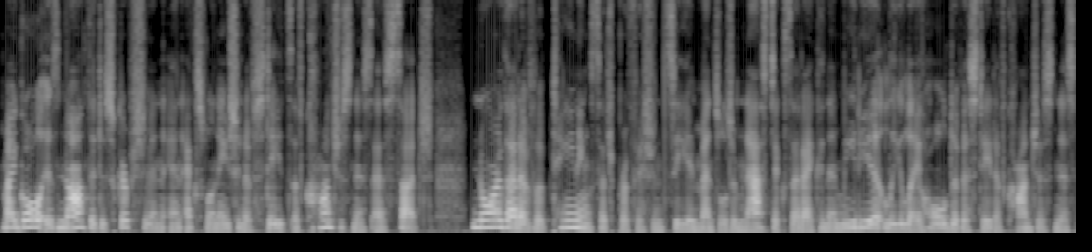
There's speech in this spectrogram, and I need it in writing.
My goal is not the description and explanation of states of consciousness as such, nor that of obtaining such proficiency in mental gymnastics that I can immediately lay hold of a state of consciousness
